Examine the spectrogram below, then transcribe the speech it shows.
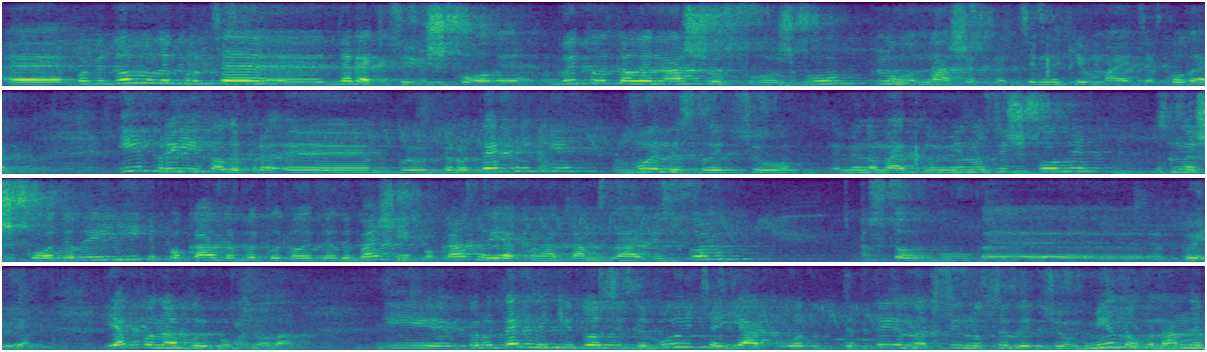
Е, Повідомили про це е, дирекцію школи, викликали нашу службу, ну наших працівників мається колег, і приїхали пр- е, піротехніки, винесли цю мінометну міну зі школи, знешкодили її і показали, викликали телебачення і показали, як вона там за ліском стовбу пилі, як вона вибухнула. І піротехніки досі дивуються, як от дитина всі носили цю міну, вона не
